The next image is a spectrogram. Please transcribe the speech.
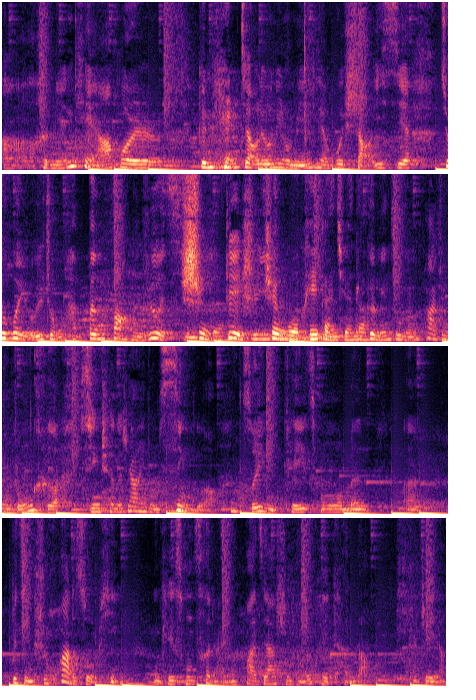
啊，很腼腆啊，或者跟别人交流那种腼腆会少一些，就会有一种很奔放、很热情。是的，这也是一种我可以感觉到各民族文化这种融合形成的这样一种性格。所以你可以从我们呃。不仅是画的作品，你可以从策展人、画家身上都可以看到，是这样。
